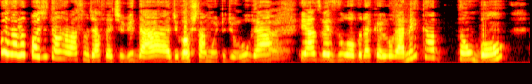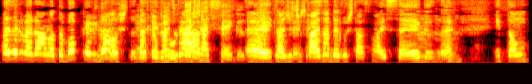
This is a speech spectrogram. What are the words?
mas ela pode ter uma relação de afetividade, gostar muito de um lugar. É. E às vezes o ovo daquele lugar nem tá tão bom, mas ele vai dar uma nota boa porque ele É, gosta é, daquele então faz lugar. o teste às cegas, É, né? então a Que é o gente faz a degustação às cegas, Uhum. né? Então,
